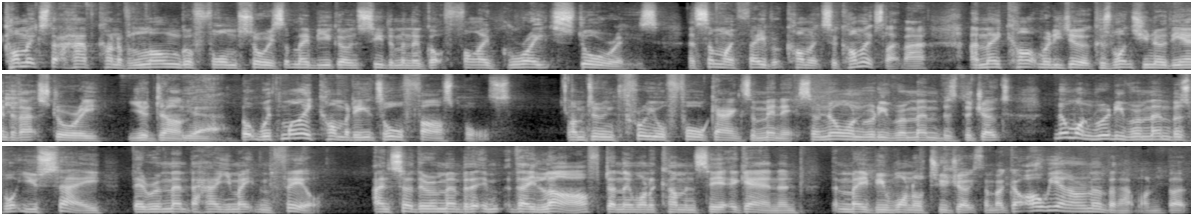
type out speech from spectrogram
Comics that have kind of longer form stories that maybe you go and see them and they've got five great stories. And some of my favourite comics are comics like that. And they can't really do it because once you know the end of that story, you're done. Yeah. But with my comedy, it's all fastballs. I'm doing three or four gags a minute, so no one really remembers the jokes. No one really remembers what you say. They remember how you make them feel. And so they remember that they laughed and they want to come and see it again. And maybe one or two jokes, they might go, oh, yeah, I remember that one. But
